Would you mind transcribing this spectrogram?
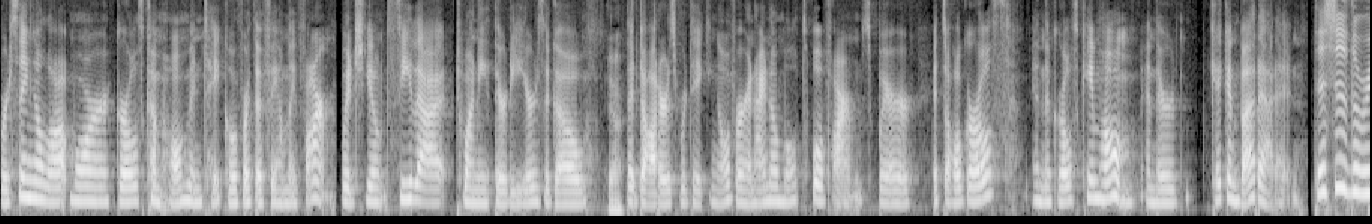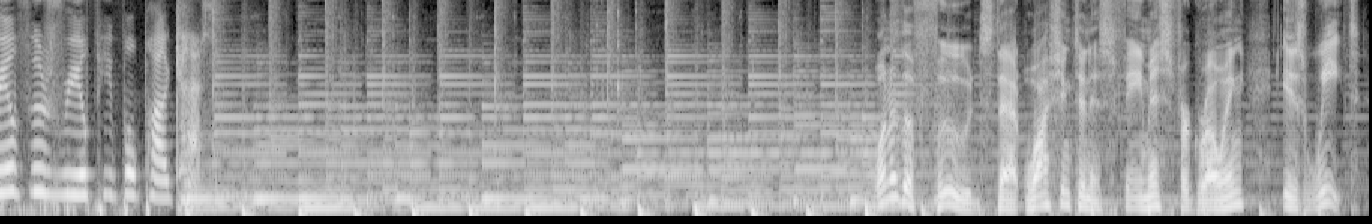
we're seeing a lot more girls come home and take over the family farm, which you don't see that 20, 30 years ago Yeah. that daughters were taking over. And I know multiple farms where it's all girls and the girls came home and they're kicking butt at it. This is the Real Food Real People podcast. One of the foods that Washington is famous for growing is wheat.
